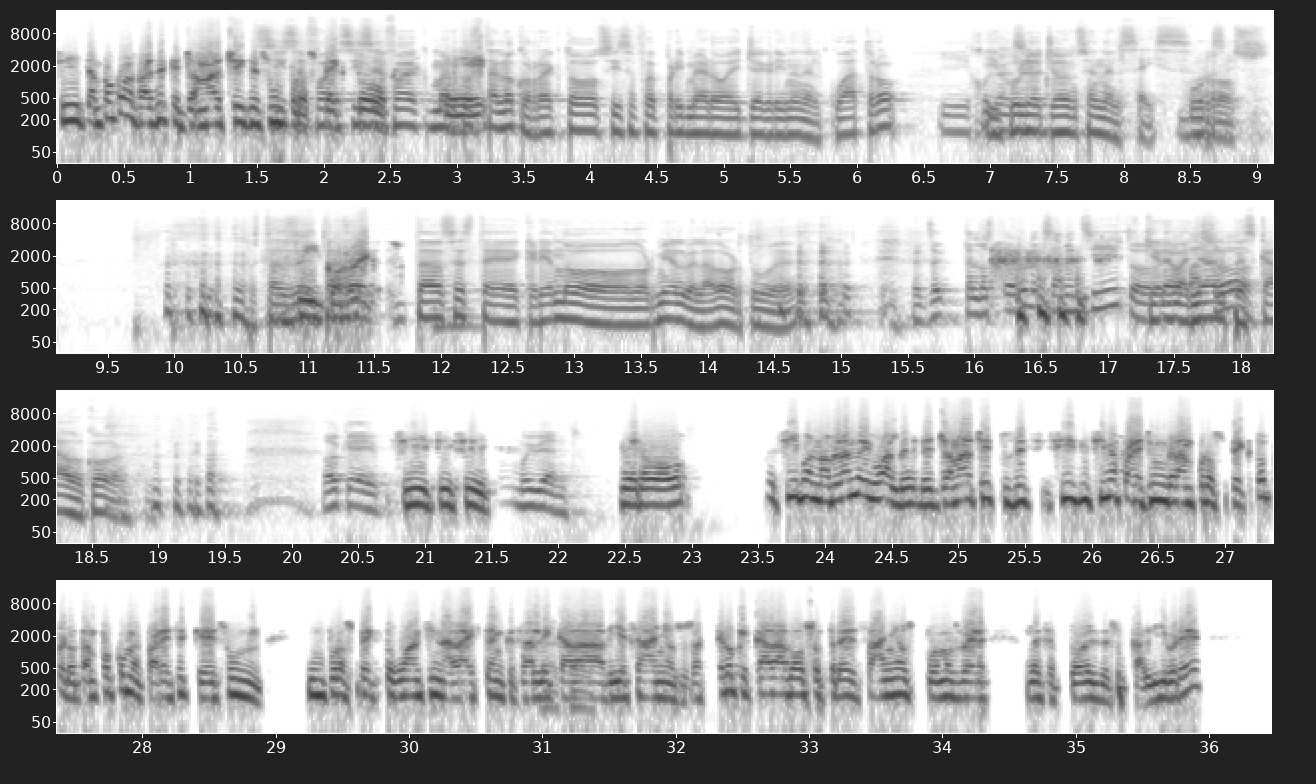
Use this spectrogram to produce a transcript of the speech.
Sí, tampoco me parece que Jamar Chase es un prospecto. sí se fue, Marco está en lo correcto. Sí se fue primero AJ Green en el 4 y Julio, Jones en el 6. Burros. estás, sí, correcto. Estás este, queriendo dormir el velador tú, ¿eh? Te los espero un examencito. Quiere bañar el pescado, Koga. ok. Sí, sí, sí. Muy bien. Pero Sí, bueno, hablando igual de, de Jamal Chase, pues sí, sí me parece un gran prospecto, pero tampoco me parece que es un un prospecto once in a lifetime que sale cada 10 años. O sea, creo que cada dos o tres años podemos ver receptores de su calibre.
